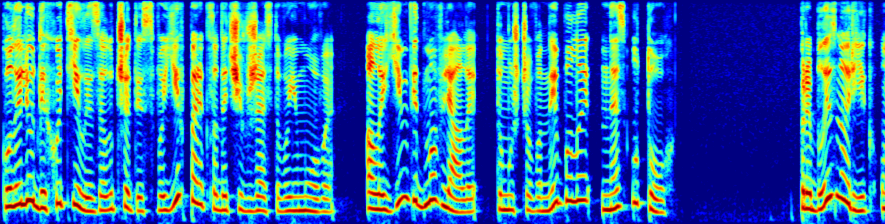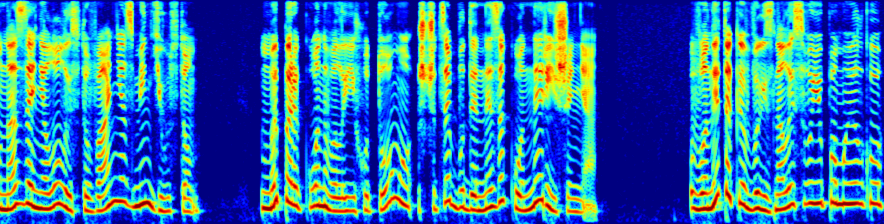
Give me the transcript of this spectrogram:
коли люди хотіли залучити своїх перекладачів жестової мови, але їм відмовляли, тому що вони були не з УТОГ. Приблизно рік у нас зайняло листування з Мін'юстом. Ми переконували їх у тому, що це буде незаконне рішення. Вони таки визнали свою помилку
